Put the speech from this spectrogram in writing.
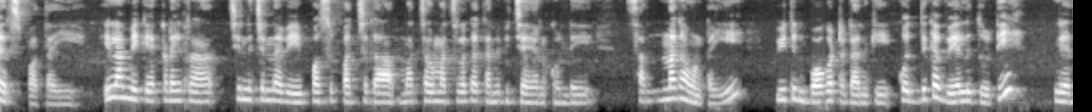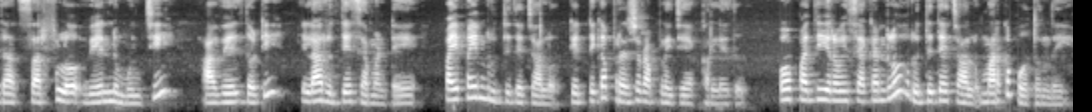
మెరిసిపోతాయి. ఇలా మీకు ఎక్కడైనా చిన్న చిన్నవి పసుపు పచ్చగా మచ్చలు మచ్చలుగా కనిపించాయి అనుకోండి సన్నగా ఉంటాయి. వీటిని పోగొట్టడానికి కొద్దిగా వేలుతోటి లేదా సర్ఫ్లో వేల్ని ముంచి ఆ వేలుతోటి ఇలా రుద్దేశామంటే పై పైన రుద్దితే చాలు గట్టిగా ప్రెషర్ అప్లై చేయక్కర్లేదు. ఓ పది ఇరవై సెకండ్లు రుద్దితే చాలు మరకపోతుంది.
